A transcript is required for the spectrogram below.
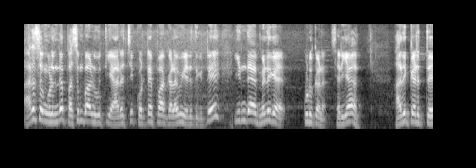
அரசங்குழுந்த பசும்பால் ஊற்றி அரைச்சி கொட்டைப்பாக்கு அளவு எடுத்துக்கிட்டு இந்த மெழுகை கொடுக்கணும். சரியா? அதுக்கடுத்து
